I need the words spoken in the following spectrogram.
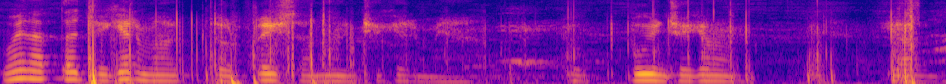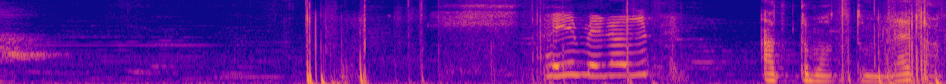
Bu oyun hatta çekerim ha. 4-5 tane oyun çekerim ya. Yok bu oyun çekemem. Yarın. Hayır ben öldüm. Attım attım. Ne attım?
